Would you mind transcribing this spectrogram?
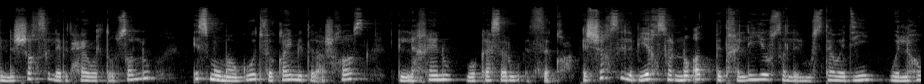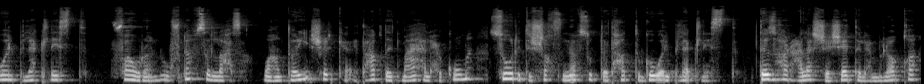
إن الشخص اللي بتحاول توصله اسمه موجود في قائمة الأشخاص اللي خانوا وكسروا الثقة. الشخص اللي بيخسر نقط بتخليه يوصل للمستوى D واللي هو ال black list فورا وفي نفس اللحظة وعن طريق شركة اتعاقدت معاها الحكومة صورة الشخص نفسه بتتحط جوه ال black list. تظهر على الشاشات العملاقة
